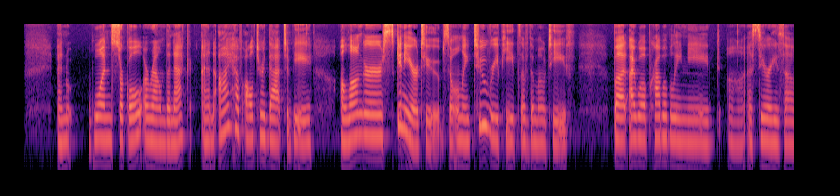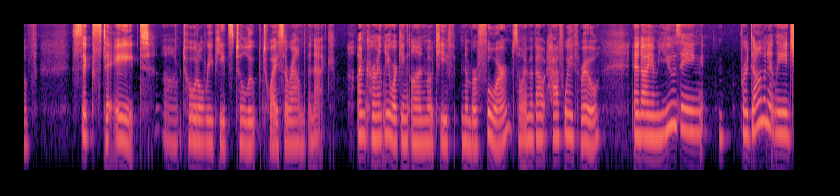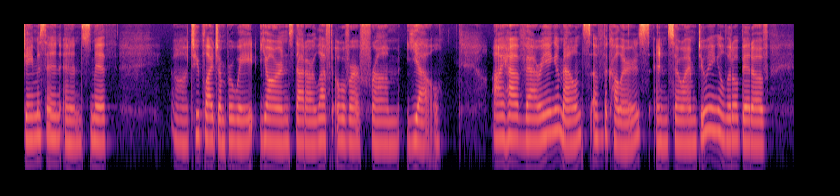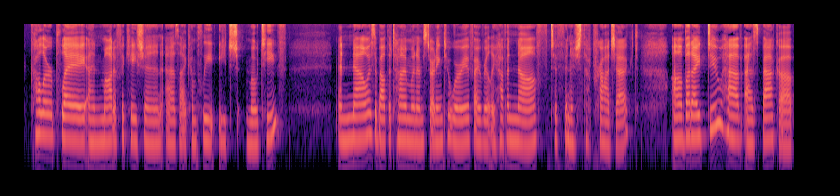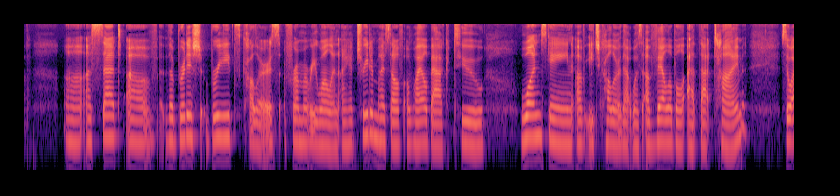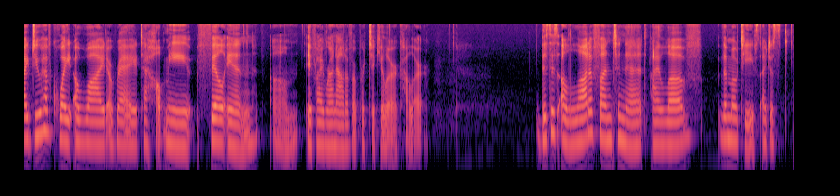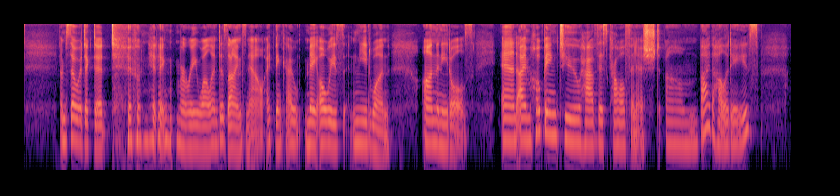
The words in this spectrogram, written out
and one circle around the neck. And I have altered that to be a longer, skinnier tube, so only two repeats of the motif. But I will probably need uh, a series of six to eight uh, total repeats to loop twice around the neck. I'm currently working on motif number four, so I'm about halfway through, and I am using predominantly Jamieson and Smith uh, two ply jumper weight yarns that are left over from Yell. I have varying amounts of the colors, and so I'm doing a little bit of color play and modification as I complete each motif. And now is about the time when I'm starting to worry if I really have enough to finish the project. Uh, but I do have as backup uh, a set of the British Breeds colors from Marie Wallin. I had treated myself a while back to one skein of each color that was available at that time. So I do have quite a wide array to help me fill in um, if I run out of a particular color. This is a lot of fun to knit. I love the motifs. I just I'm so addicted to knitting Marie Wallin designs now. I think I may always need one on the needles. And I'm hoping to have this cowl finished um, by the holidays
